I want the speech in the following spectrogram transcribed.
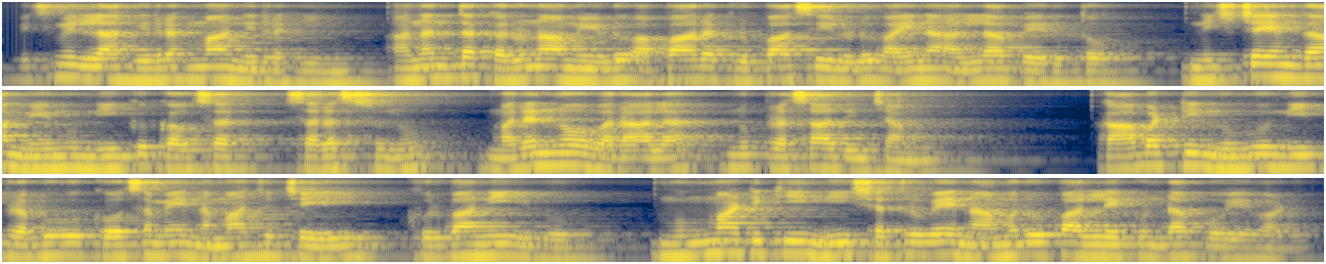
బిస్మిల్లాహిర్రహ్మానిర్రహీం. అనంత కరుణామయుడు అపార కృపాశీలుడు అయిన అల్లా పేరుతో నిశ్చయంగా మేము నీకు కౌసర్ సరస్సును మరెన్నో వరాల ను ప్రసాదించాము. కాబట్టి నువ్వు నీ ప్రభువు కోసమే నమాజు చేయి కుర్బానీ ఇవ్వు. ముమ్మాటికి నీ శత్రువే నామరూపాల్లేకుండా పోయేవాడు.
